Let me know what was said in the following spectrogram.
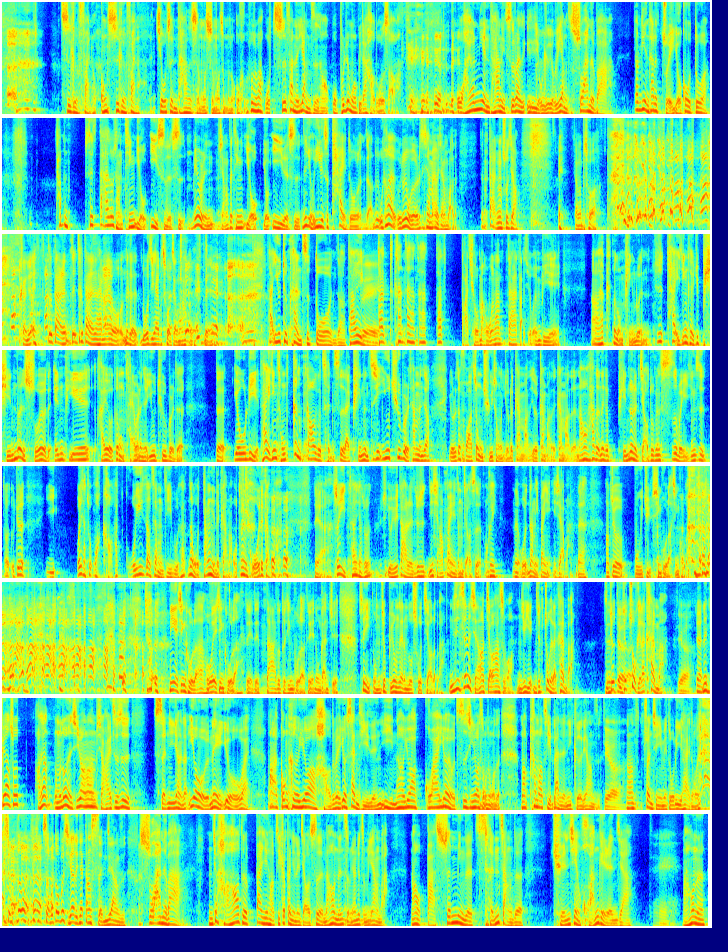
吃个饭哦，光吃个饭哦，纠正他的什么什么什么的。我说实话，我吃饭的样子哦，我不认为我比他好多少啊。我还要念他，你吃饭有有有个样子，算了吧。要念他的嘴有够多啊。他们这大家都想听有意思的事，没有人想要再听有有意义的事。那有意义的事太多了，你知道？我后来我觉得我儿子现在蛮有想法的，那大人说教。哎，讲的不错，感觉哎，这个大人，这这个大人还蛮有那个逻辑还不错，讲得好的。对，他 YouTube 看的之多，你知道，他会他看他他他打球嘛，我跟他大家打球 NBA，然后他看各种评论，就是他已经可以去评论所有的 NBA，还有各种台湾的 YouTuber 的。的优劣，他已经从更高一个层次来评论这些 YouTuber，他们叫有的在哗众取宠，有的干嘛的，有的干嘛的干嘛的。然后他的那个评论的角度跟思维已经是，我觉得以我就想说，哇靠，他国一到这样的地步，他那我当年的干嘛？我当年国一的干嘛？对啊，所以他想说，有些大人就是你想要扮演什么角色，OK。那我让你扮演一下吧，那然后最后补一句辛苦了，辛苦了，就你也辛苦了，我也辛苦了，对对，大家都都辛苦了，对那种感觉，所以我们就不用再那么多说教了吧？你真的想要教他什么，你就你就做给他看吧，你就你就做给他看嘛，对啊，对啊，你不要说好像我们都很希望让小孩子是神一样，你知道，又有内又有外，哇，功课又要好，对不对？又善体人意，然后又要乖，又要有自信，又要什么什么的，然后看不到自己烂人一个这样子，对啊，然后赚钱也没多厉害，什么什么都什么都不行，要人家当神这样子，算了吧，你就好好的扮演好自己该扮演的角色，然后能怎么样就怎么样吧，然后把生命的成长的权限还给人家，对，然后呢，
